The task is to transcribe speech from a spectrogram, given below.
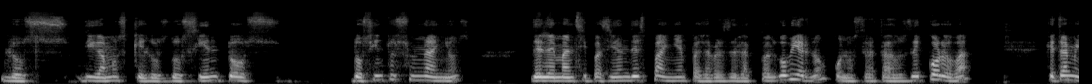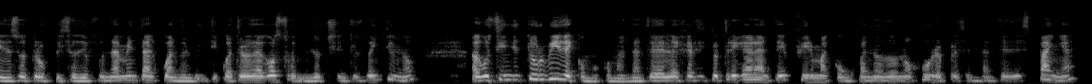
los, digamos que los 200, 201 años de la emancipación de España, en palabras del actual gobierno, con los tratados de Córdoba, que también es otro episodio fundamental, cuando el 24 de agosto de 1821, Agustín de Iturbide, como comandante del ejército trigarante, firma con Juan O'Donoghue, representante de España,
